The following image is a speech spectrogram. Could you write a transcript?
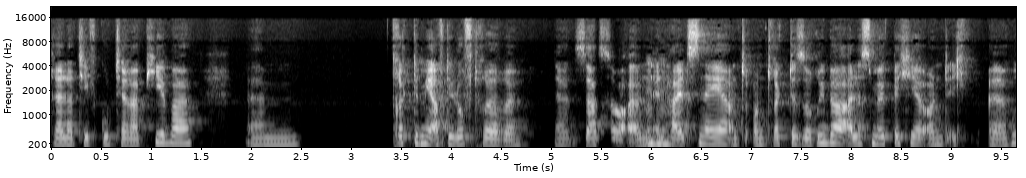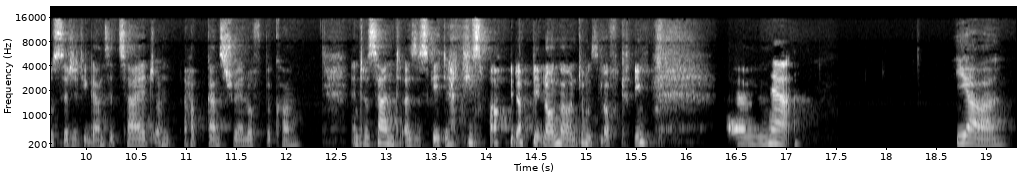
relativ gut therapierbar, ähm, drückte mir auf die Luftröhre. Er saß so in, mhm. in Halsnähe und, und drückte so rüber alles Mögliche und ich äh, hustete die ganze Zeit und habe ganz schwer Luft bekommen interessant. Also es geht ja diesmal auch wieder um die Lunge und ums Luftkriegen. Ähm, ja. Ja,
